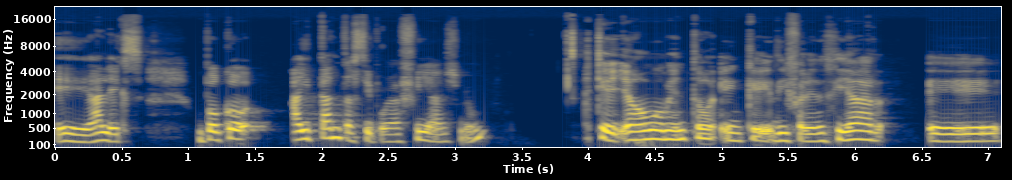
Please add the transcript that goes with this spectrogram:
eh, Alex, un poco hay tantas tipografías, ¿no? Que llega un momento en que diferenciar eh,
